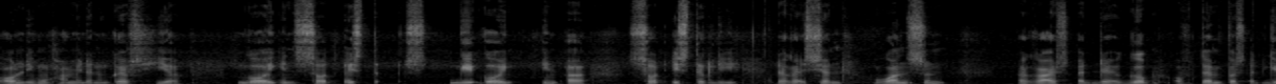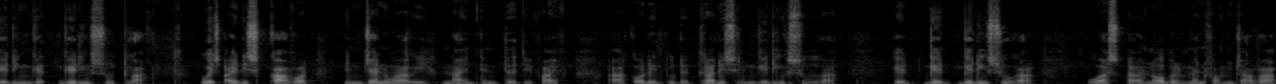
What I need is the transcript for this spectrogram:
only Mohammedan graves here, going in southeast, going in a southeasterly direction. One soon arrives at the group of temples at Gading, Gading Sutra, which I discovered in January 1935. According to the tradition, Gading Sutra, Gading Sutra was a nobleman from Java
